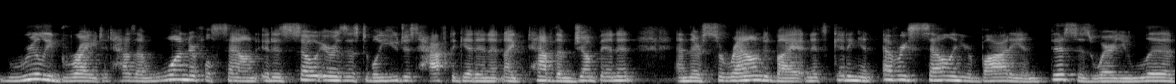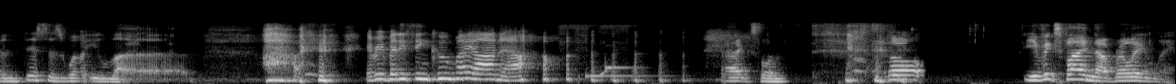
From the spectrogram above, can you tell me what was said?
really bright. It has a wonderful sound. It is so irresistible. You just have to get in it. And I have them jump in it and they're surrounded by it and it's getting in every cell in your body. And this is where you live and this is what you love. Everybody sing kumbaya now. Excellent. So you've explained that brilliantly.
